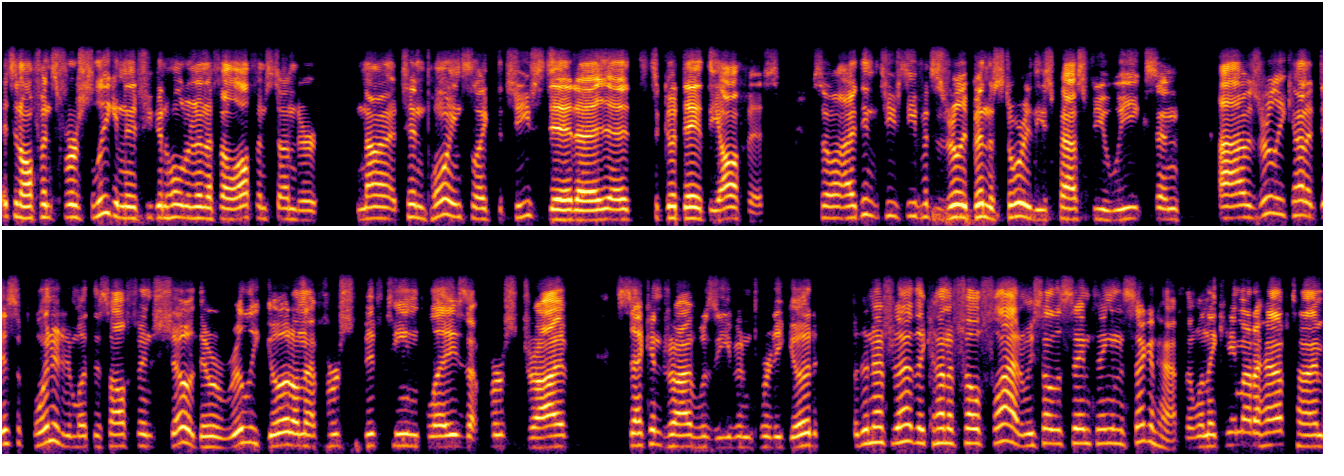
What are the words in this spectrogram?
it's an offense first league, and if you can hold an NFL offense to under nine, 10 points like the Chiefs did, uh, it's a good day at the office. So I think the Chiefs defense has really been the story these past few weeks, and I was really kind of disappointed in what this offense showed. They were really good on that first 15 plays, that first drive. Second drive was even pretty good. But then after that, they kind of fell flat. And we saw the same thing in the second half. That when they came out of halftime,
